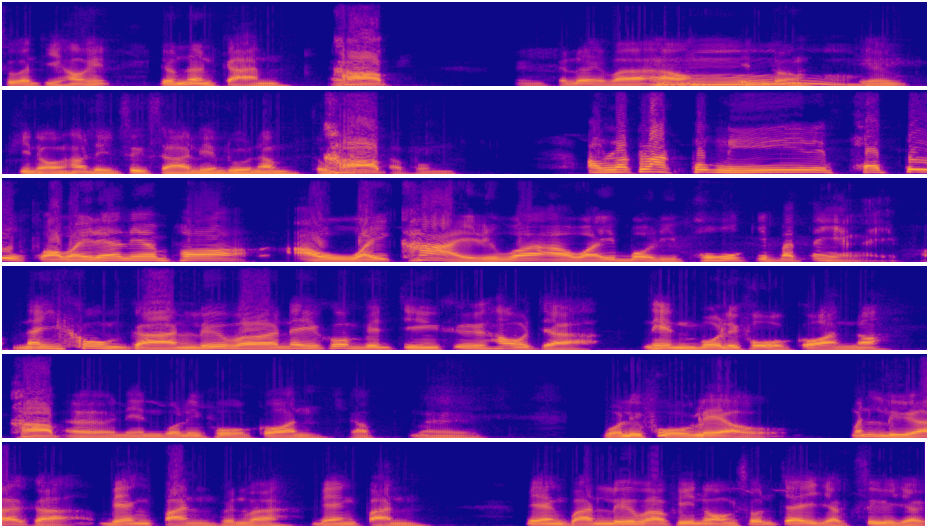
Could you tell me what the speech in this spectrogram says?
ส่วนที่เฮาเฮ็ดดำเนินการครับเออก็เลยว่าเอาอืมเป็นตรงเดี๋ยวพี่น้องเฮาได้ศึกษาเรียนรู้นํตรงนี้ครับครับผมเอาหลักๆ พวกนี้พอปลูกเอาไว้แล้วเนี่ยพอเอาไว้ขายหรือว่าเอาไว้บริโภคนี่มันได้ยังไงพ่อ ในโครงการหรือว่าในความเป็นจริงคือเฮาจะเน้นบริโภคก่อนเนาะครับเออเน้นบริโภคก่อนครับเออบริโภคแล้ว มันเหลือก็แบ่งปันเพิ่นว่า แบ่งปัน แบ่งปันหรือว่าพี่น้องสนใจอยากซื้ออยาก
